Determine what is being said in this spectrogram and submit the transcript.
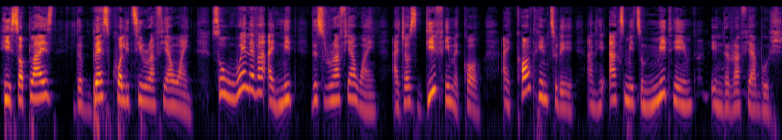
He supplies the best quality raffia wine. So whenever I need this raffia wine, I just give him a call. I called him today and he asked me to meet him in the raffia bush.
